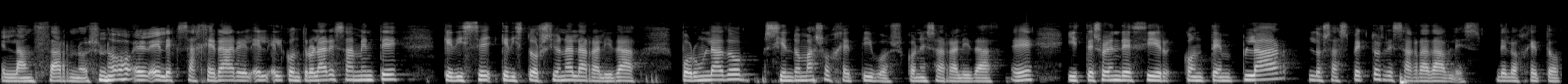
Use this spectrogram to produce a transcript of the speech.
lanzarnos, ¿no? el, exagerar, el, controlar esa mente que, que, distorsiona la realidad. Por un lado, siendo más objetivos con esa realidad. ¿eh? Y te suelen decir contemplar los aspectos desagradables del objeto.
